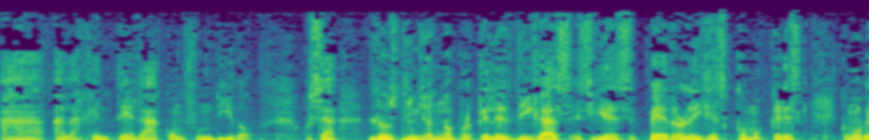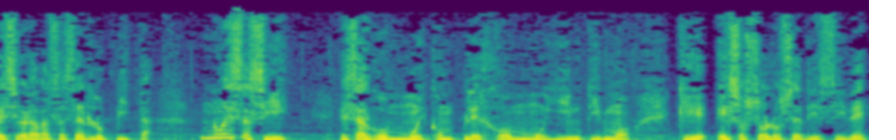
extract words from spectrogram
a, a la gente la ha confundido. O sea, los niños no porque les digas si es Pedro, le dices, ¿cómo crees, cómo ves si ahora vas a ser Lupita? No es así. Es algo muy complejo, muy íntimo, que eso solo se decide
